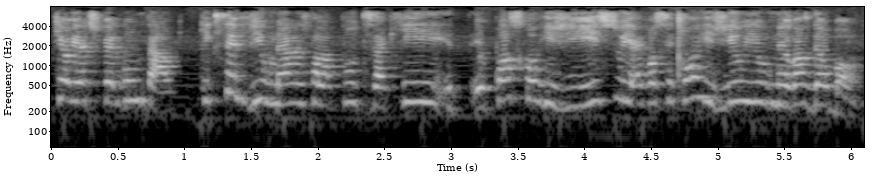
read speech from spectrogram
que eu ia te perguntar, o que, que você viu nela e falar, putz, aqui eu posso corrigir isso e aí você corrigiu e o negócio deu bom?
